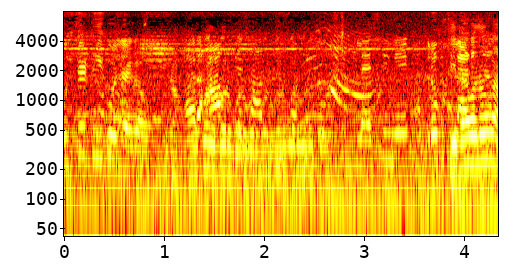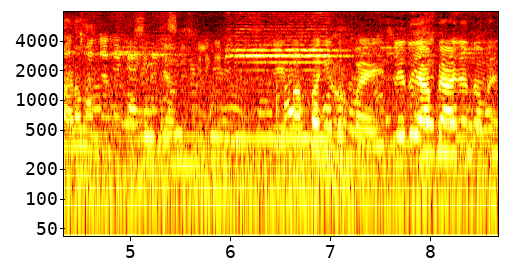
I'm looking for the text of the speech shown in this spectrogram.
उससे ठीक हो जाएगा है अच्छा है। पापा की कृपा है इसलिए तो यहाँ पे आ जाता हूँ मैं।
